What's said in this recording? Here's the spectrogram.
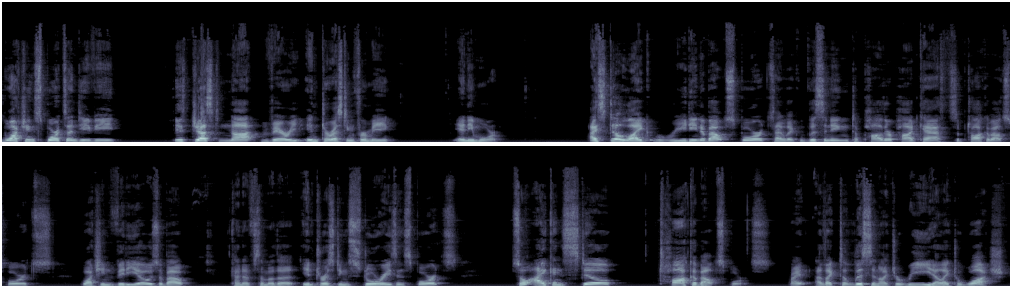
watching sports on TV is just not very interesting for me anymore. I still like reading about sports. I like listening to other podcasts that talk about sports, watching videos about kind of some of the interesting stories in sports. So I can still talk about sports, right? I like to listen, I like to read, I like to watch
